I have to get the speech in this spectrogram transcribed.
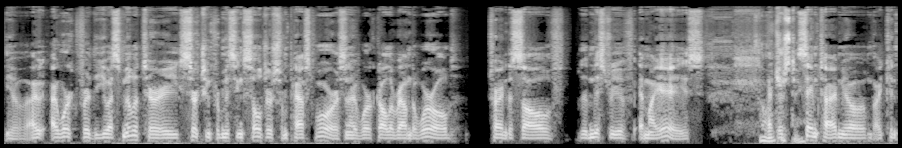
You know, I, I worked for the U.S. military searching for missing soldiers from past wars, and I worked all around the world trying to solve the mystery of MIAs. Oh, interesting. At the same time, you know, I can,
